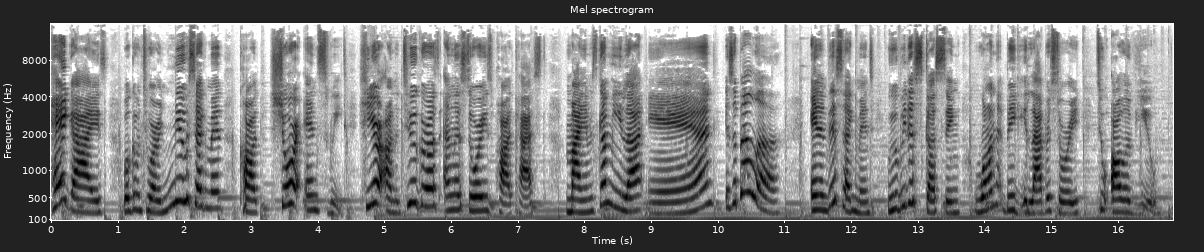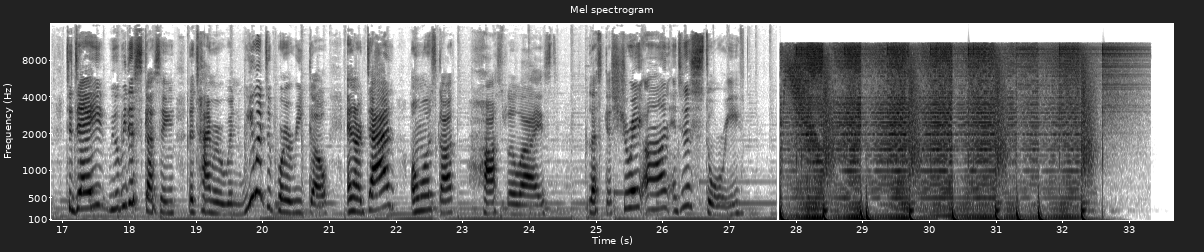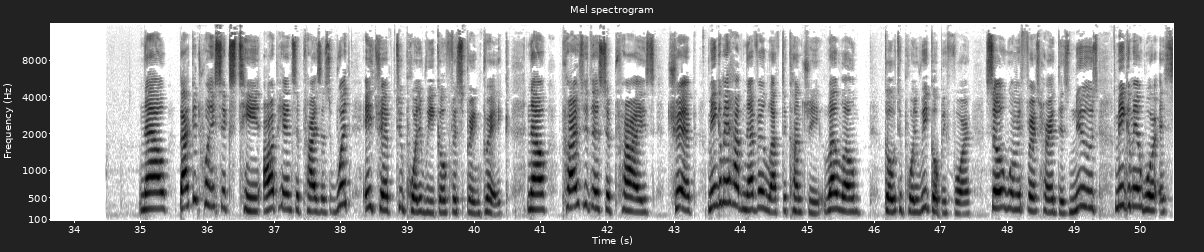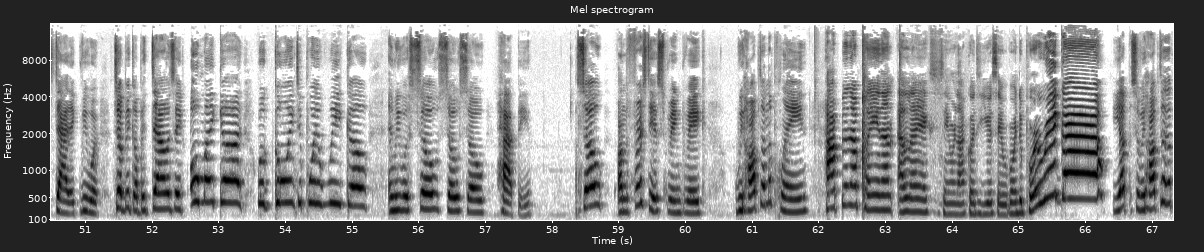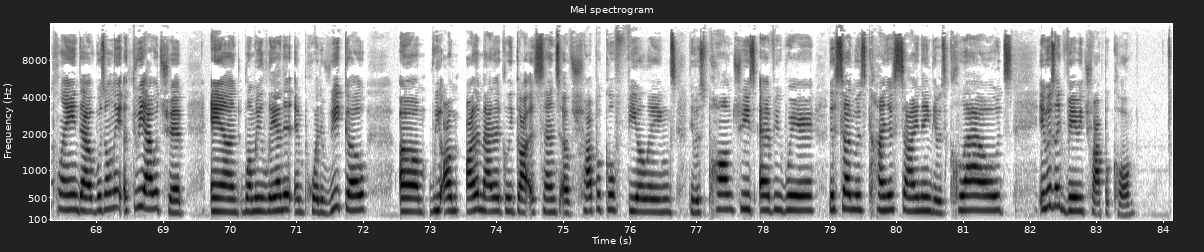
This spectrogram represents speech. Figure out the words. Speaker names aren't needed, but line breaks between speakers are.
Hey guys, welcome to our new segment called Short and Sweet here on the Two Girls Endless Stories podcast. My name is Camila and
Isabella.
And in this segment, we will be discussing one big elaborate story to all of you. Today, we will be discussing the time when we went to Puerto Rico and our dad almost got hospitalized. Let's get straight on into the story.
Now, back in 2016, our parents surprised us with a trip to Puerto Rico for spring break. Now, prior to this surprise trip, me and Camille have never left the country, let alone go to Puerto Rico before. So when we first heard this news, me and Camille were ecstatic. We were jumping up and down saying, Oh my god, we're going to Puerto Rico! And we were so, so, so happy. So, on the first day of spring break, we hopped on the plane.
Hopped on a plane on LAX saying we're not going to USA, we're going to Puerto Rico!
Yep, so we hopped on a plane that was only a three hour trip. And when we landed in Puerto Rico, um, we automatically got a sense of tropical feelings. There was palm trees everywhere. The sun was kind of shining. There was clouds. It was like very tropical.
